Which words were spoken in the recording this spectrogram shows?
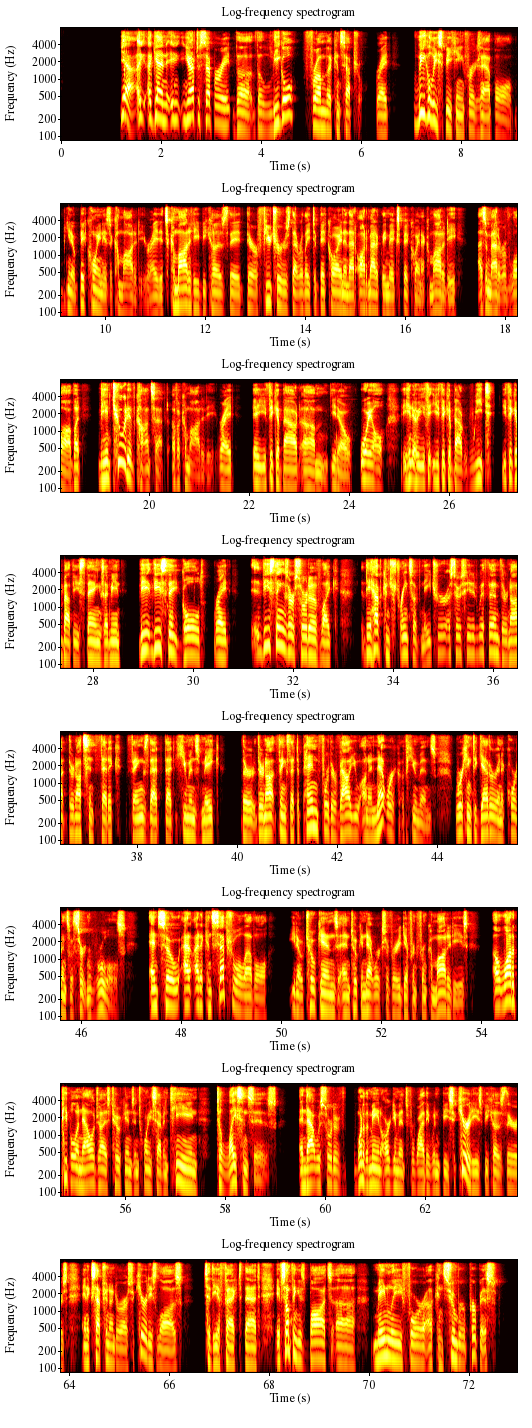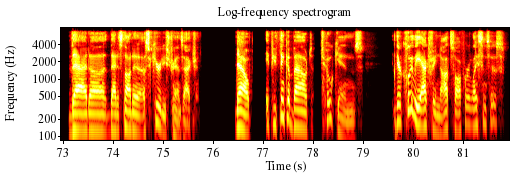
Yeah, I, again, you have to separate the the legal from the conceptual, right? Legally speaking, for example, you know, Bitcoin is a commodity, right? It's a commodity because they, there are futures that relate to Bitcoin, and that automatically makes Bitcoin a commodity as a matter of law. But the intuitive concept of a commodity, right? You think about, um, you know, oil. You know, you th- you think about wheat. You think about these things. I mean, the, these things, gold, right? These things are sort of like they have constraints of nature associated with them. They're not they're not synthetic things that that humans make. They're they're not things that depend for their value on a network of humans working together in accordance with certain rules. And so at, at a conceptual level, you know, tokens and token networks are very different from commodities. A lot of people analogize tokens in 2017 to licenses. And that was sort of one of the main arguments for why they wouldn't be securities, because there's an exception under our securities laws to the effect that if something is bought uh, mainly for a consumer purpose, that uh, that it's not a, a securities transaction. Now, if you think about tokens, they're clearly actually not software licenses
